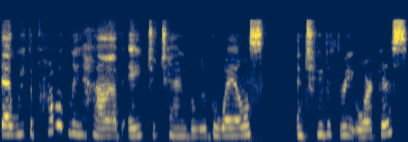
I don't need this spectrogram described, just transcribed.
that we could probably have eight to 10 beluga whales and two to three orcas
